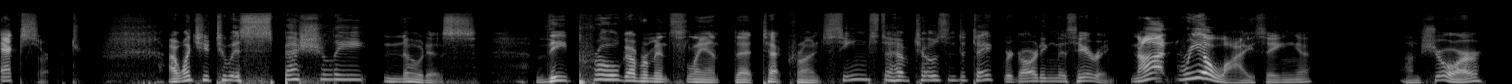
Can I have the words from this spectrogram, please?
excerpt, I want you to especially notice the pro government slant that TechCrunch seems to have chosen to take regarding this hearing, not realizing, I'm sure,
